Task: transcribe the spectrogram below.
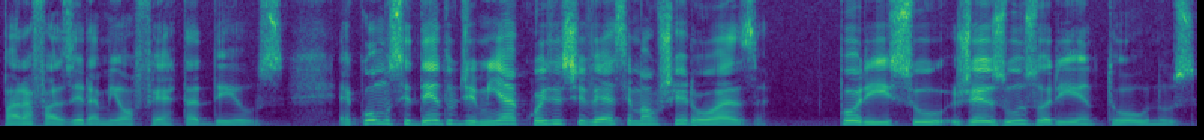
para fazer a minha oferta a Deus. É como se dentro de mim a coisa estivesse mal cheirosa. Por isso, Jesus orientou-nos:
